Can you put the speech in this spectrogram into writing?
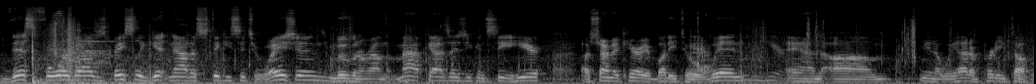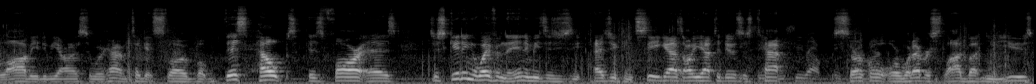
this for guys is basically getting out of sticky situations, moving around the map guys as you can see here. I was trying to carry a buddy to a win and um, you know we had a pretty tough lobby to be honest so we're kind of take it slow but this helps as far as just getting away from the enemies as you, see, as you can see guys all you have to do is just tap circle or whatever slide button you use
